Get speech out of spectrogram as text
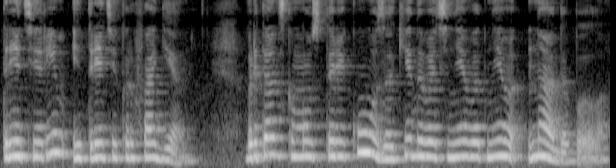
Третий Рим и Третий Карфаген. Британскому старику закидывать невод не надо было.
